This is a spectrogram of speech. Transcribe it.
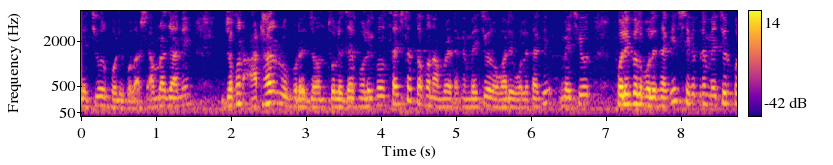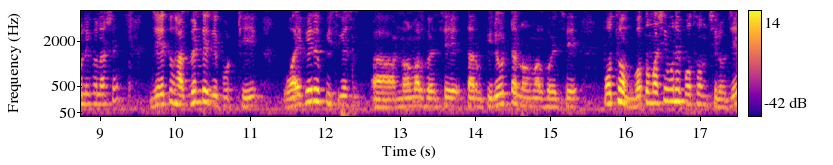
মেচিওর ফলিকল আসে। আমরা জানি যখন আঠারোর উপরে যখন চলে যায় ফলিকল সাইজটা তখন আমরা এটাকে মেচিওর ওভারি বলে থাকি মেচিওর ফলিকল বলে থাকি। সেক্ষেত্রে মেচিওর ফলিকল আসে। যেহেতু হাজব্যান্ডের রিপোর্ট ঠিক ওয়াইফেরও পিসিএস নর্মাল হয়েছে, তার পিরিয়ডটা নর্মাল হয়েছে, প্রথম, গত মাসে মনে প্রথম ছিল যে,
